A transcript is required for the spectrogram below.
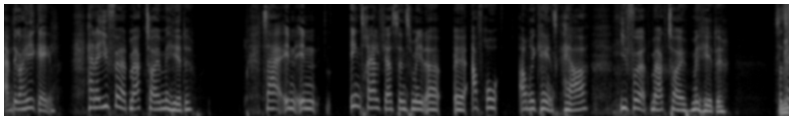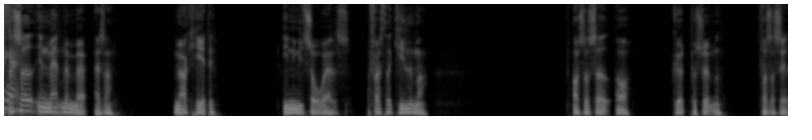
Jamen, det går helt galt. Han er iført mørkt tøj med hætte. Så har en, en 1,73 cm øh, afroamerikansk herre, iført mørktøj med hætte. Så Hvis der jeg... sad en mand med mør, altså, mørk hætte inde i mit soveværelse, og først havde kildet mig, og så sad og kørte på sømmet for sig selv.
